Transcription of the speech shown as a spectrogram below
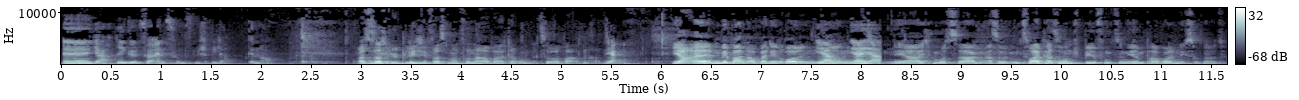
Äh, ja, Regeln für einen fünften Spieler, genau. Also das Übliche, was man von einer Erweiterung zu erwarten hat. Ja. Ja, ähm, wir waren auch bei den Rollen. Ja, ja, ja. Ja, ich muss sagen, also im Zwei-Personen-Spiel funktionieren ein paar Rollen nicht so gut.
